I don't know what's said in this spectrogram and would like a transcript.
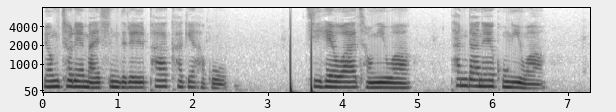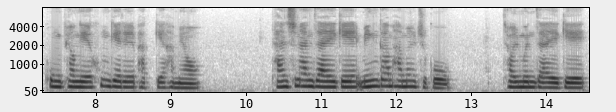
명철의 말씀들을 파악하게 하고 지혜와 정의와 판단의 공의와 공평의 훈계를 받게 하며 단순한 자에게 민감함을 주고 젊은 자에게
